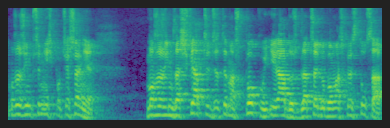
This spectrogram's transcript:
możesz im przynieść pocieszenie. Możesz im zaświadczyć, że ty masz pokój i radość. Dlaczego? Bo masz Chrystusa.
